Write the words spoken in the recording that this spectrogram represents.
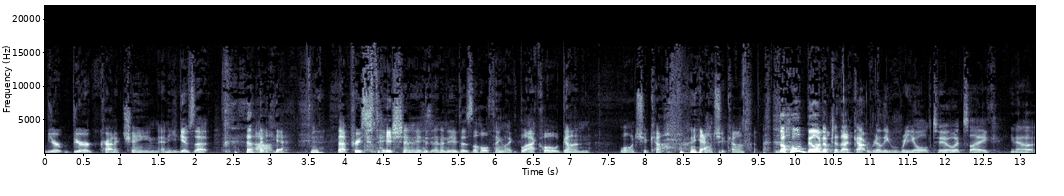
bureaucratic chain, and he gives that um, yeah. that presentation, and, he's, and then he does the whole thing like black hole gun. Won't you come? Yeah. Won't you come? The whole build up to that got really real too. It's like you know,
